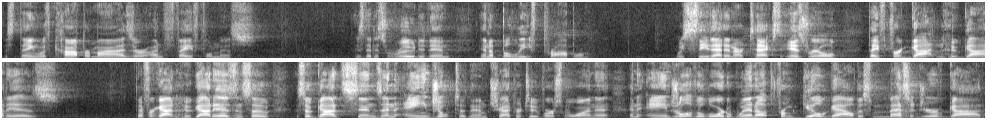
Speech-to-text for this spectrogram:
This thing with compromise or unfaithfulness is that it's rooted in, in a belief problem. We see that in our text. Israel, they've forgotten who God is. They've forgotten who God is, and so, so God sends an angel to them. Chapter 2, verse 1 An angel of the Lord went up from Gilgal. This messenger of God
